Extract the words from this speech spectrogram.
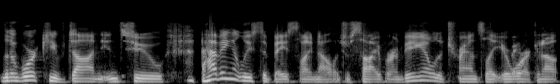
the work you've done into having at least a baseline knowledge of cyber and being able to translate your right. work. And I'll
